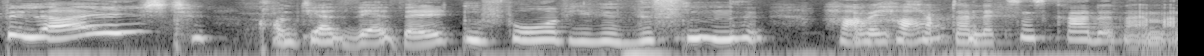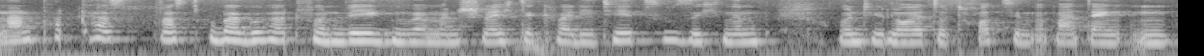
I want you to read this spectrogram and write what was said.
vielleicht. Kommt ja sehr selten vor, wie wir wissen. Ha, Aber ich, ich ha. habe da letztens gerade in einem anderen Podcast was drüber gehört, von wegen, wenn man schlechte Qualität zu sich nimmt und die Leute trotzdem immer denken,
